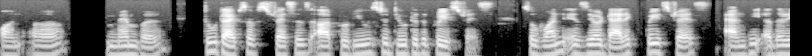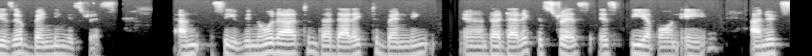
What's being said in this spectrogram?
on a member, two types of stresses are produced due to the pre-stress. So one is your direct pre-stress and the other is your bending stress. And see, we know that the direct bending, uh, the direct stress is P upon A and its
